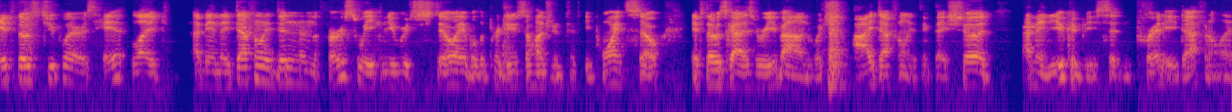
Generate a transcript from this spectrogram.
if those two players hit, like I mean, they definitely didn't in the first week, and you were still able to produce 150 points. So if those guys rebound, which I definitely think they should, I mean, you could be sitting pretty, definitely.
